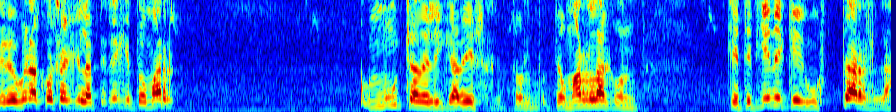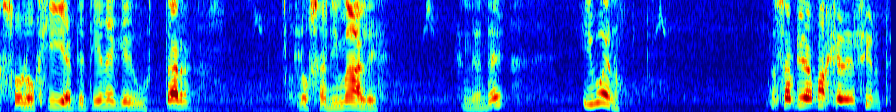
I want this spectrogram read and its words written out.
pero es una cosa que la tenés que tomar con mucha delicadeza, tomarla con que te tiene que gustar la zoología, te tiene que gustar los animales, ¿entendés? Y bueno, no sabría más que decirte.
